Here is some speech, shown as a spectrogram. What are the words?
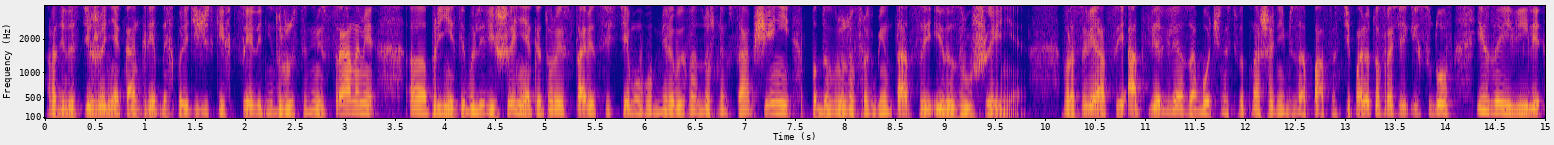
ради достижения конкретных политических целей недружественными странами э, приняты были решения, которые ставят систему мировых воздушных сообщений под угрозу фрагментации и разрушения. В Росавиации отвергли озабоченность в отношении безопасности полетов российских судов и заявили,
